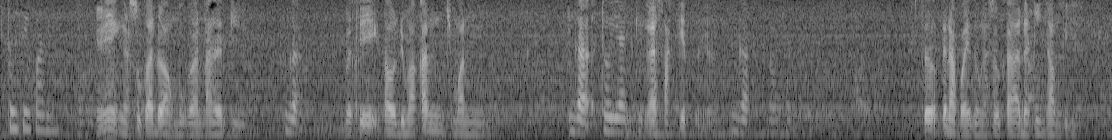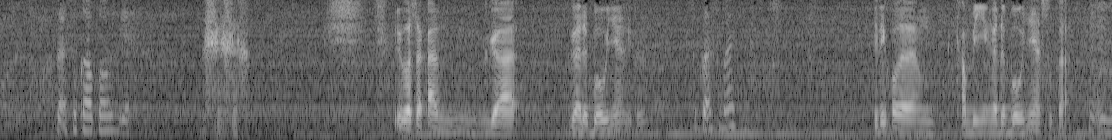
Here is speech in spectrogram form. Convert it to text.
itu sih paling Ini nggak suka doang, bukan alergi. nggak Berarti kalau dimakan cuman nggak doyan gitu nggak sakit. gitu. nggak nggak sakit Itu kenapa itu nggak suka daging kambing? nggak suka baunya Jadi kalau misalkan nggak nggak ada baunya gitu. suka suka aja Jadi kalau yang kambing yang nggak ada baunya suka. Mm-mm.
